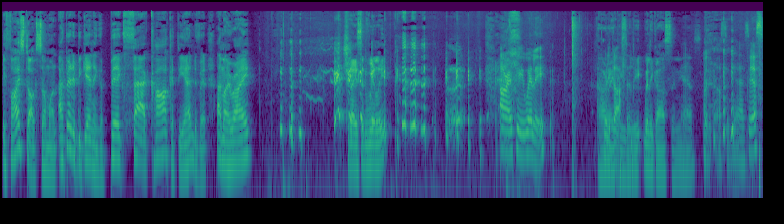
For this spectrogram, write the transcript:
If I stalk someone, I'd better be getting a big fat cock at the end of it. Am I right? Should I have said Willie? R.I.P. Willie. R.I.P. Garson. Willie, Willie Garson, yes. Willie Carson. Yes, yes.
